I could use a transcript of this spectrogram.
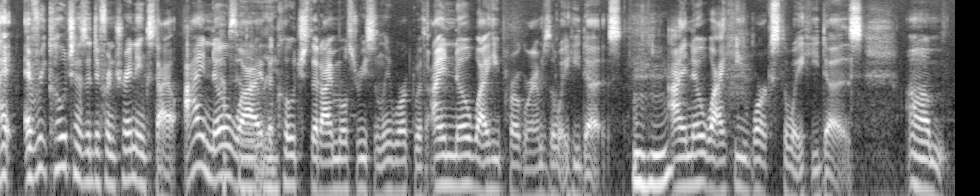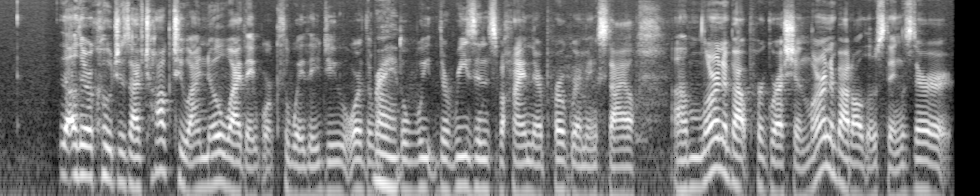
I, every coach has a different training style. I know Absolutely. why the coach that I most recently worked with, I know why he programs the way he does. Mm-hmm. I know why he works the way he does. Um, the other coaches I've talked to, I know why they work the way they do, or the right. the, the reasons behind their programming style. Um, learn about progression. Learn about all those things. There,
